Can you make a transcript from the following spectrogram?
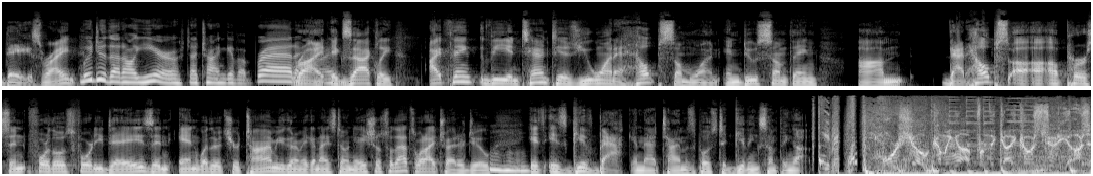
days, right? We do that all year. I try and give up bread. I Right, exactly. I think the intent is you want to help someone and do something um, that helps a, a, a person for those 40 days and, and whether it's your time you're going to make a nice donation so that's what i try to do is, is give back in that time as opposed to giving something up More show coming up from the Geico Studios.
